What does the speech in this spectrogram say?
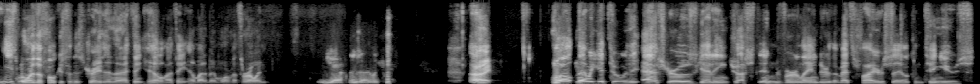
He's more the focus of this trade than I think Hill. I think Hill might have been more of a throw-in. Yeah, exactly. All right. Well, then we get to the Astros getting Justin Verlander. The Mets fire sale continues.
